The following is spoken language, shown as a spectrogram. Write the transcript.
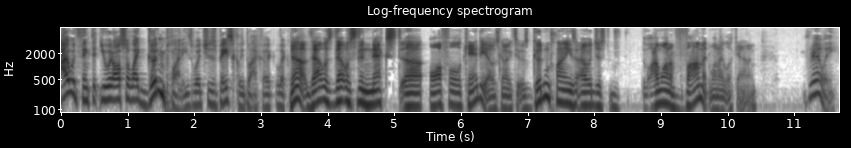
I would think that you would also like Good and Plenty's, which is basically black lic- licorice. No, that was that was the next uh, awful candy I was going to. It was Good and Plenty's. I would just I want to vomit when I look at them. Really?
